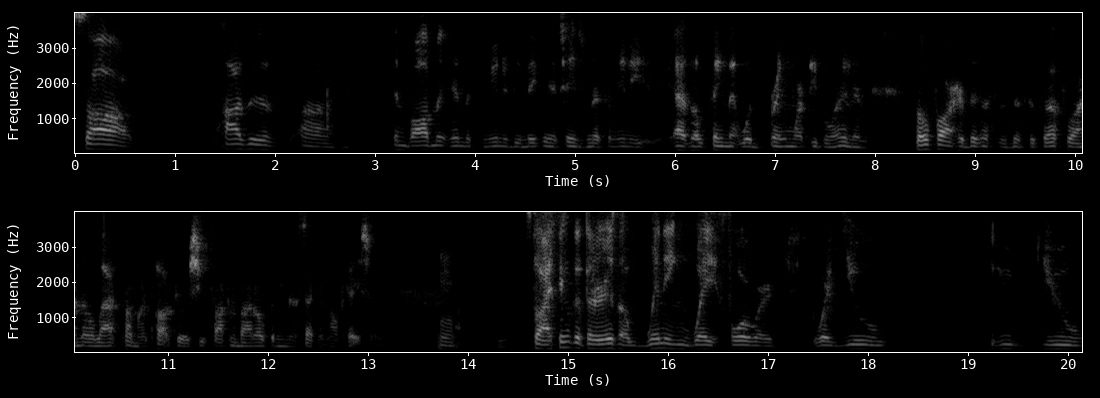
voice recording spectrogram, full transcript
saw positive um, involvement in the community, making a change in the community as a thing that would bring more people in. And so far, her business has been successful. I know last time I talked to her, she was talking about opening a second location. Hmm. So I think that there is a winning way forward where you you you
